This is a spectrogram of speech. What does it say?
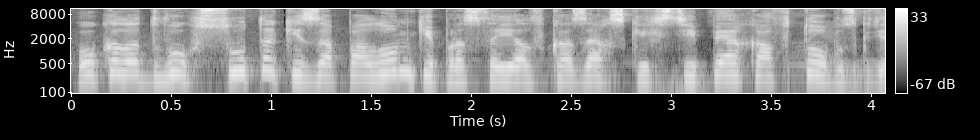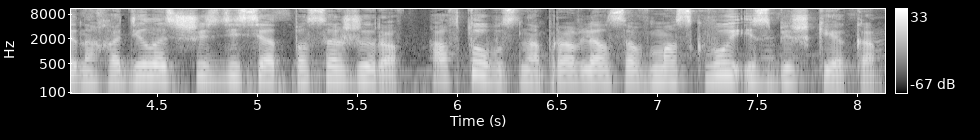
Около двух суток из-за поломки простоял в казахских степях автобус, где находилось 60 пассажиров. Автобус направлялся в Москву из Бишкека.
